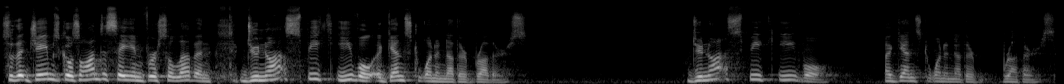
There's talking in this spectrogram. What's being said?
So that James goes on to say in verse 11 Do not speak evil against one another, brothers. Do not speak evil against one another, brothers.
